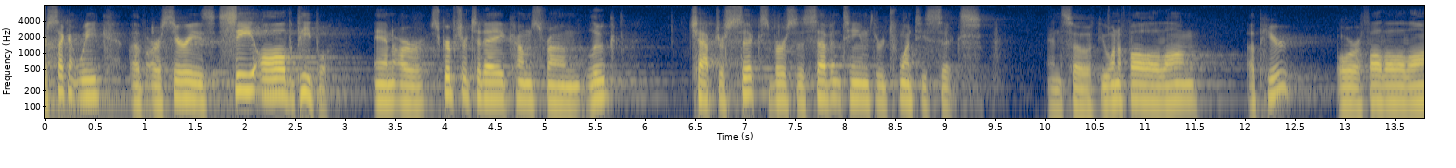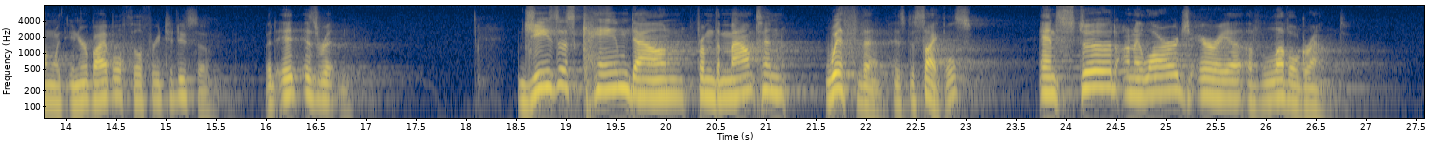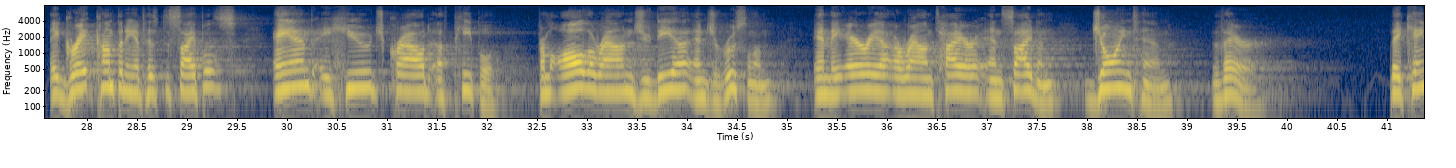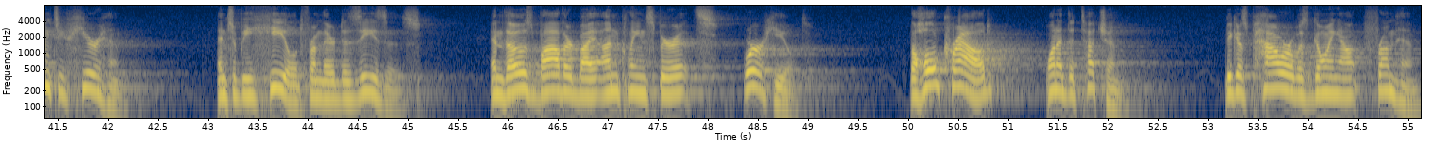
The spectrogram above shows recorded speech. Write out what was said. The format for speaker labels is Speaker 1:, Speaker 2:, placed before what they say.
Speaker 1: our second week of our series, See All the People. And our scripture today comes from Luke chapter 6, verses 17 through 26. And so if you want to follow along up here or follow along within your Bible, feel free to do so. But it is written Jesus came down from the mountain with them, his disciples, and stood on a large area of level ground. A great company of his disciples and a huge crowd of people from all around Judea and Jerusalem and the area around Tyre and Sidon joined him there. They came to hear him and to be healed from their diseases. And those bothered by unclean spirits were healed. The whole crowd wanted to touch him because power was going out from him,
